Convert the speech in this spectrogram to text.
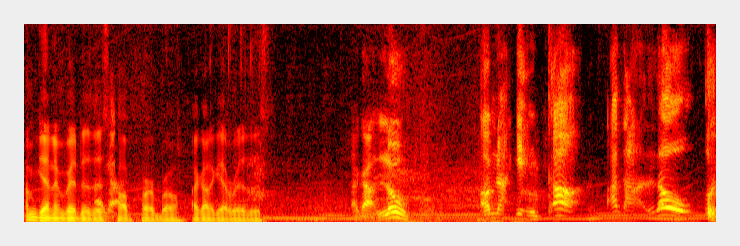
I'm getting rid of this got- cop car, bro. I gotta get rid of this. I got low. I'm not getting caught. I got low.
